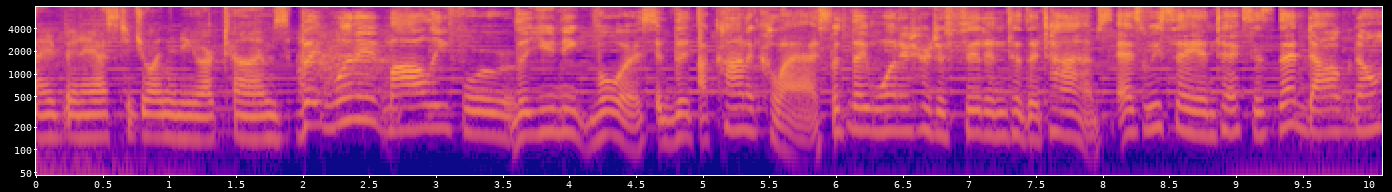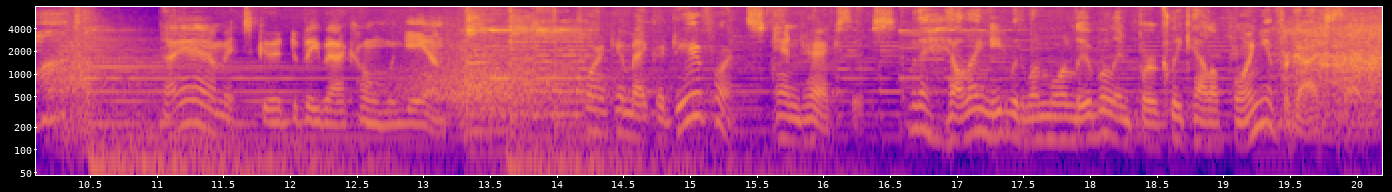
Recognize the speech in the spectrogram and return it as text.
I had been asked to join the New York Times. They wanted Molly for the unique voice, the iconoclast, but they wanted her to fit into the times. As we say in Texas, that dog don't hunt. Damn, it's good to be back home again. One can make a difference in Texas. What the hell they need with one more liberal in Berkeley, California, for God's sake.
